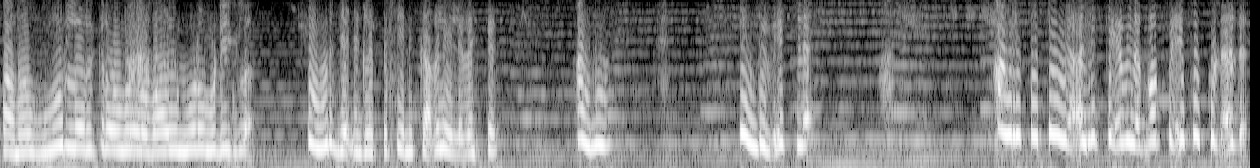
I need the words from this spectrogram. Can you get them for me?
ஆனா ஊர்ல இருக்கிறவங்களோட வாய மூட முடியல. ஊர் ஜனங்களை பத்தி எனக்கு கவலை இல்லை வெங்கட் ஆனா இந்த வீட்டுல அவரை பத்தி யாரும் கேவலமா பேசக்கூடாது.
